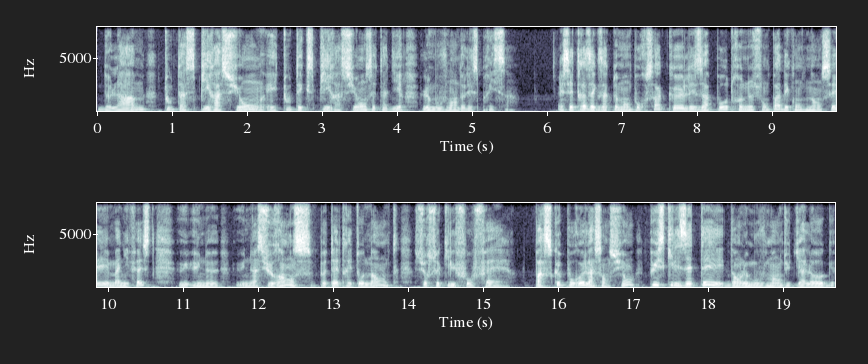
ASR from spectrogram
de l'âme, toute aspiration et toute expiration, c'est-à-dire le mouvement de l'Esprit Saint. Et c'est très exactement pour ça que les apôtres ne sont pas décontenancés et manifestent une, une assurance peut-être étonnante sur ce qu'il faut faire parce que pour eux l'ascension, puisqu'ils étaient dans le mouvement du dialogue,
